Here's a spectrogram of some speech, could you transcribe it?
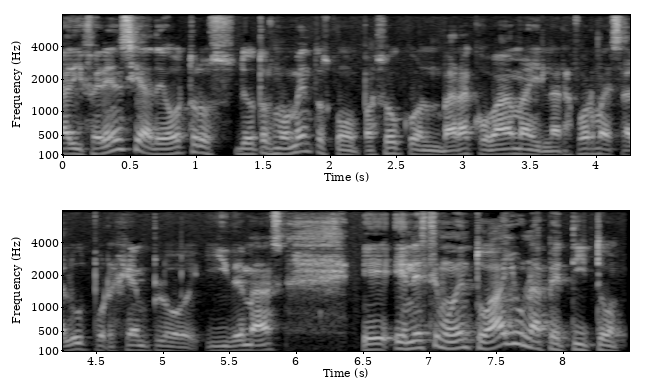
a diferencia de otros, de otros momentos como pasó con Barack Obama y la reforma de salud, por ejemplo, y demás, eh, en este momento hay un apetito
